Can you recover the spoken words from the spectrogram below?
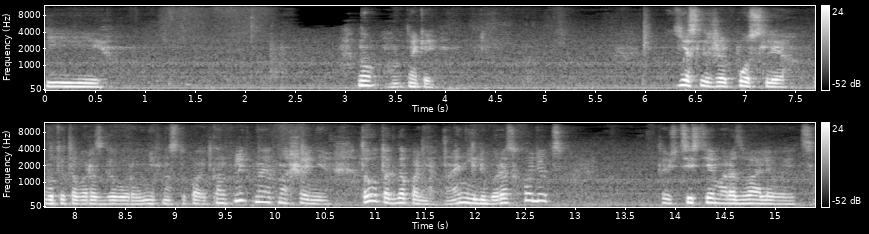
и... Ну, окей. Если же после вот этого разговора у них наступают конфликтные отношения, то тогда понятно, они либо расходятся, то есть система разваливается,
